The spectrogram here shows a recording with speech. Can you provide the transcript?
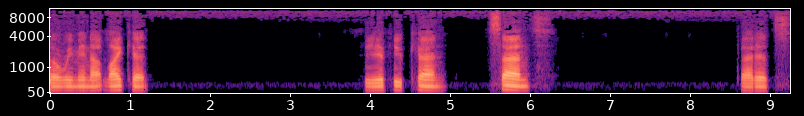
although we may not like it. See if you can sense that it's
